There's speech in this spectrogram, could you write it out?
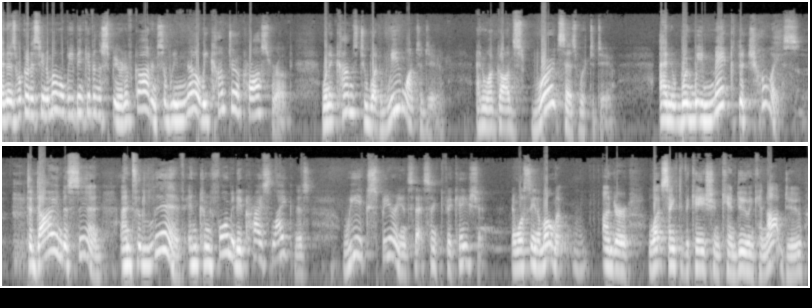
And as we're going to see in a moment, we've been given the Spirit of God. And so we know we come to a crossroad when it comes to what we want to do and what God's Word says we're to do. And when we make the choice to die into sin and to live in conformity to Christ's likeness, we experience that sanctification. And we'll see in a moment under what sanctification can do and cannot do.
